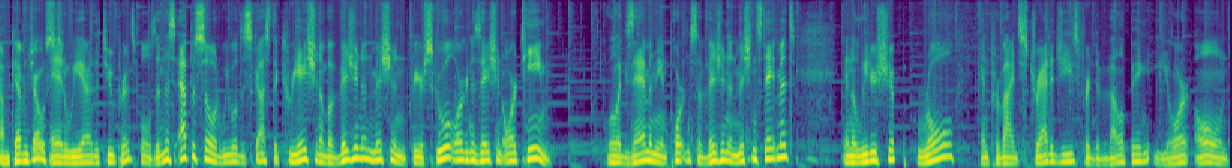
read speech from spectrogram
I'm Kevin Jost. And we are the Two Principals. In this episode, we will discuss the creation of a vision and mission for your school, organization, or team. We'll examine the importance of vision and mission statements in a leadership role and provide strategies for developing your own.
